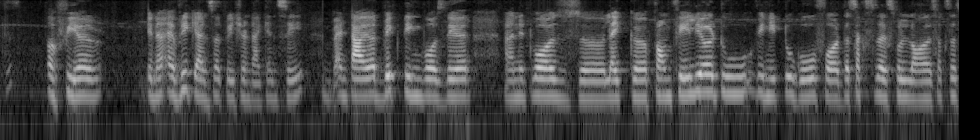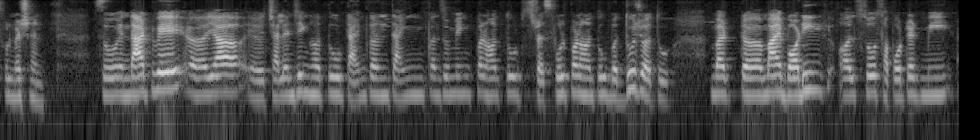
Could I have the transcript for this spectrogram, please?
a fear in a, every cancer patient i can say entire big team was there and it was uh, like uh, from failure to we need to go for the successful uh, successful mission so in that way uh, yeah uh, challenging હતું time time consuming પણ હતું stressful પણ હતું બધું જ હતું but my body also supported me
